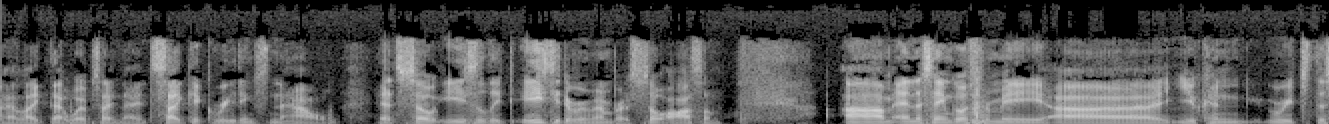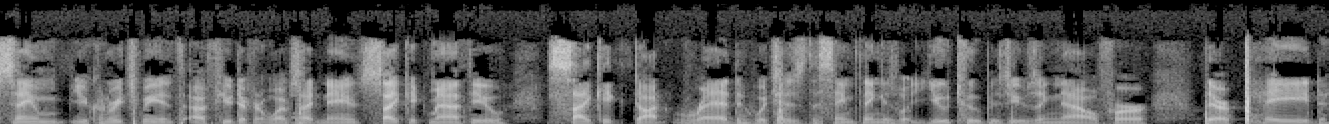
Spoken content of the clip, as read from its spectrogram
I like that website name. Psychic Readings Now. It's so easily easy to remember. It's so awesome. Um, and the same goes for me. Uh, you can reach the same. You can reach me at a few different website names: Psychic Matthew, Psychic.red, which is the same thing as what YouTube is using now for their paid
